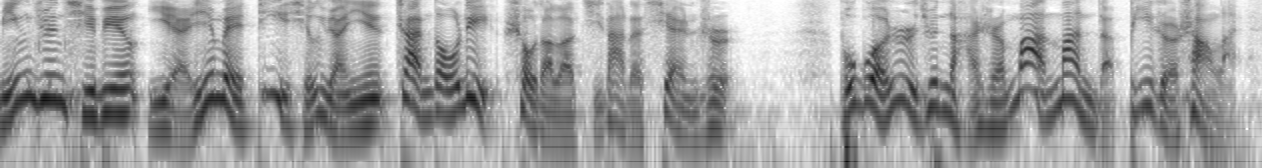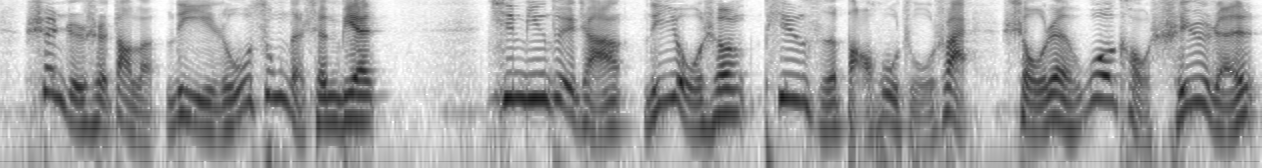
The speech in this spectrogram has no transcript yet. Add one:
明军骑兵也因为地形原因，战斗力受到了极大的限制。不过日军呢，还是慢慢的逼着上来，甚至是到了李如松的身边。亲兵队长李有生拼死保护主帅，手刃倭寇十余人。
